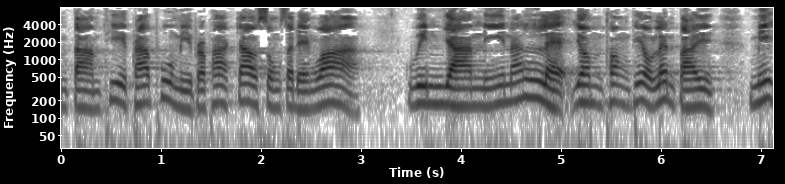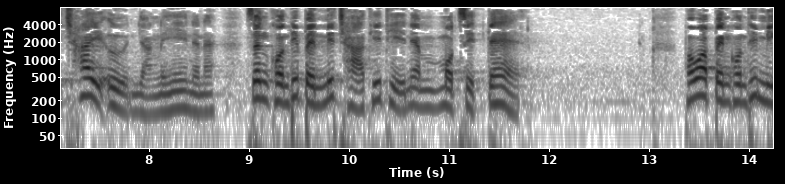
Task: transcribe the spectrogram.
ำตามที่พระผู้มีพระภาคเจ้าทรงแสดงว่า วิญญาณนี้นั่นแหละย่อมท่องเที่ยวเล่นไป มิใช่อื่นอย่างนี้เนี่ยนะซึ่งคนที่เป็นมิจฉาทิฐิเนี่ยหมดสิทธิ์แก้ เพราะว่าเป็นคนที่มี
